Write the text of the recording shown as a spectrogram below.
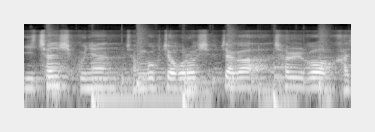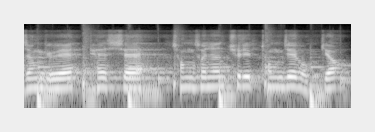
2019년 전국적으로 십자가 철거 가정교회 폐쇄 청소년 출입 통제 본격.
